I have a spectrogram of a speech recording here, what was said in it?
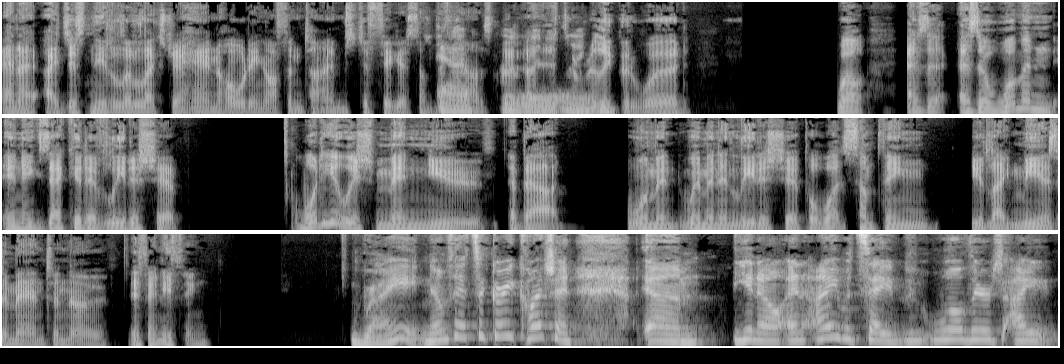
and I, I, just need a little extra hand holding oftentimes to figure something out. So it's a really good word. Well, as a as a woman in executive leadership, what do you wish men knew about women women in leadership, or what's something you'd like me as a man to know, if anything? Right. No, that's a great question. Um, you know, and I would say, well, there's I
